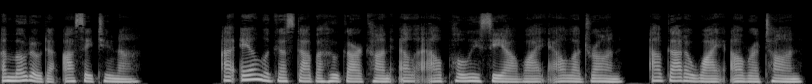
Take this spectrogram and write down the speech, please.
a modo de aceituna. A él le gustaba jugar con el al policía y al ladrón, al gato y al ratón,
